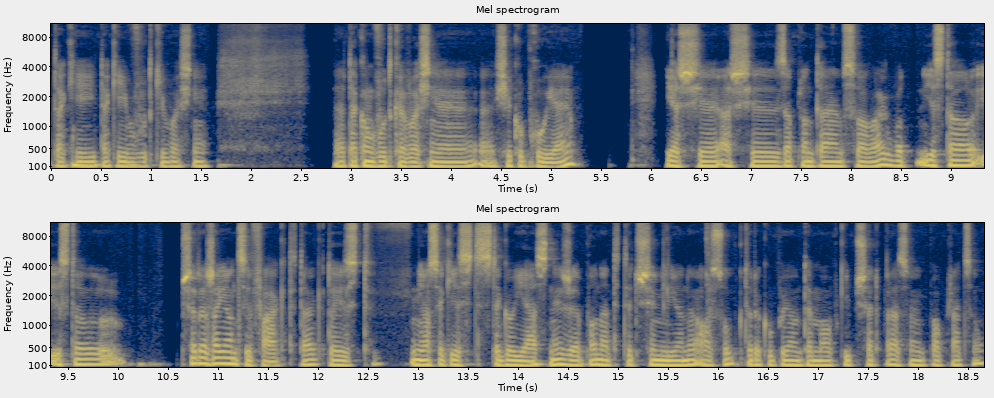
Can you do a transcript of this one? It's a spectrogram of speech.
takiej, takiej wódki właśnie, e, taką wódkę właśnie e, się kupuje. I aż się, aż się zaplątałem w słowach, bo jest to, jest to przerażający fakt, tak? To jest wniosek jest z tego jasny, że ponad te 3 miliony osób, które kupują te małpki przed pracą i po, pracą,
